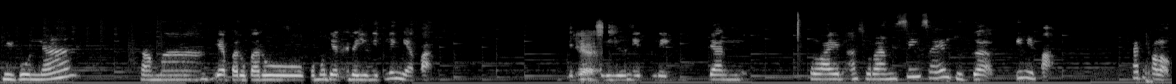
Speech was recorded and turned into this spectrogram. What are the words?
Dwi Guna sama ya baru-baru kemudian ada unit link ya Pak. Jadi yes. beli unit link. Dan selain asuransi saya juga ini Pak. Kan kalau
